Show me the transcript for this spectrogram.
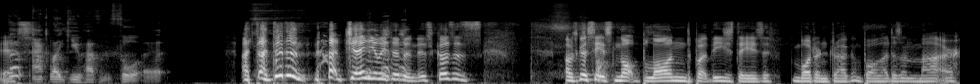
Yes. Don't act like you haven't thought it. I, I didn't. I genuinely didn't. It's because it's. I was going to say it's not blonde, but these days, if modern Dragon Ball, that doesn't matter.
